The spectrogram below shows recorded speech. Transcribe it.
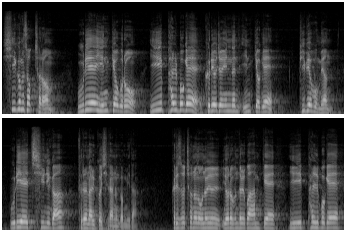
시금석처럼 우리의 인격으로 이 팔복에 그려져 있는 인격에 비벼보면 우리의 진위가 드러날 것이라는 겁니다. 그래서 저는 오늘 여러분들과 함께 이 팔복의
